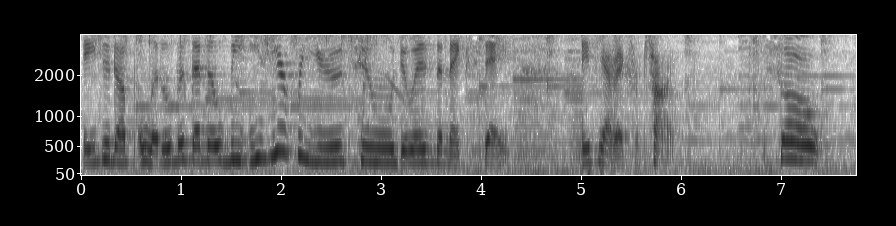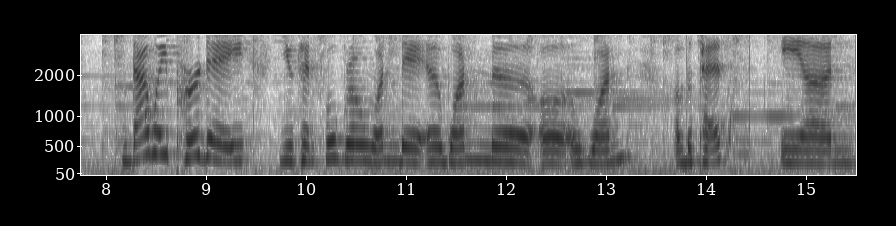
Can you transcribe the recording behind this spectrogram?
age it up a little bit then it'll be easier for you to do it the next day if you have extra time. So that way per day you can full grow one day uh, one uh, uh, one of the pet and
